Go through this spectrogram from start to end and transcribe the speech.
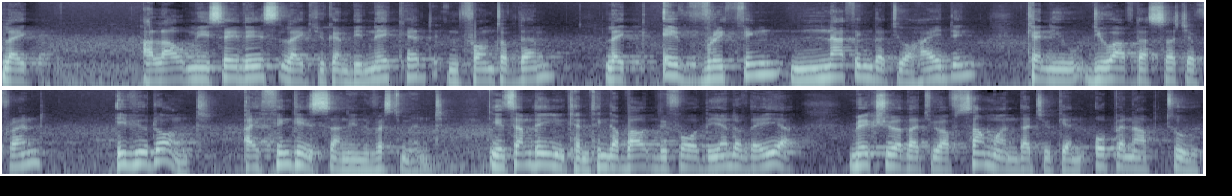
Like, allow me say this, like you can be naked in front of them, like everything, nothing that you're hiding. Can you do you have that such a friend? If you don't, I think it's an investment. It's something you can think about before the end of the year. Make sure that you have someone that you can open up to,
